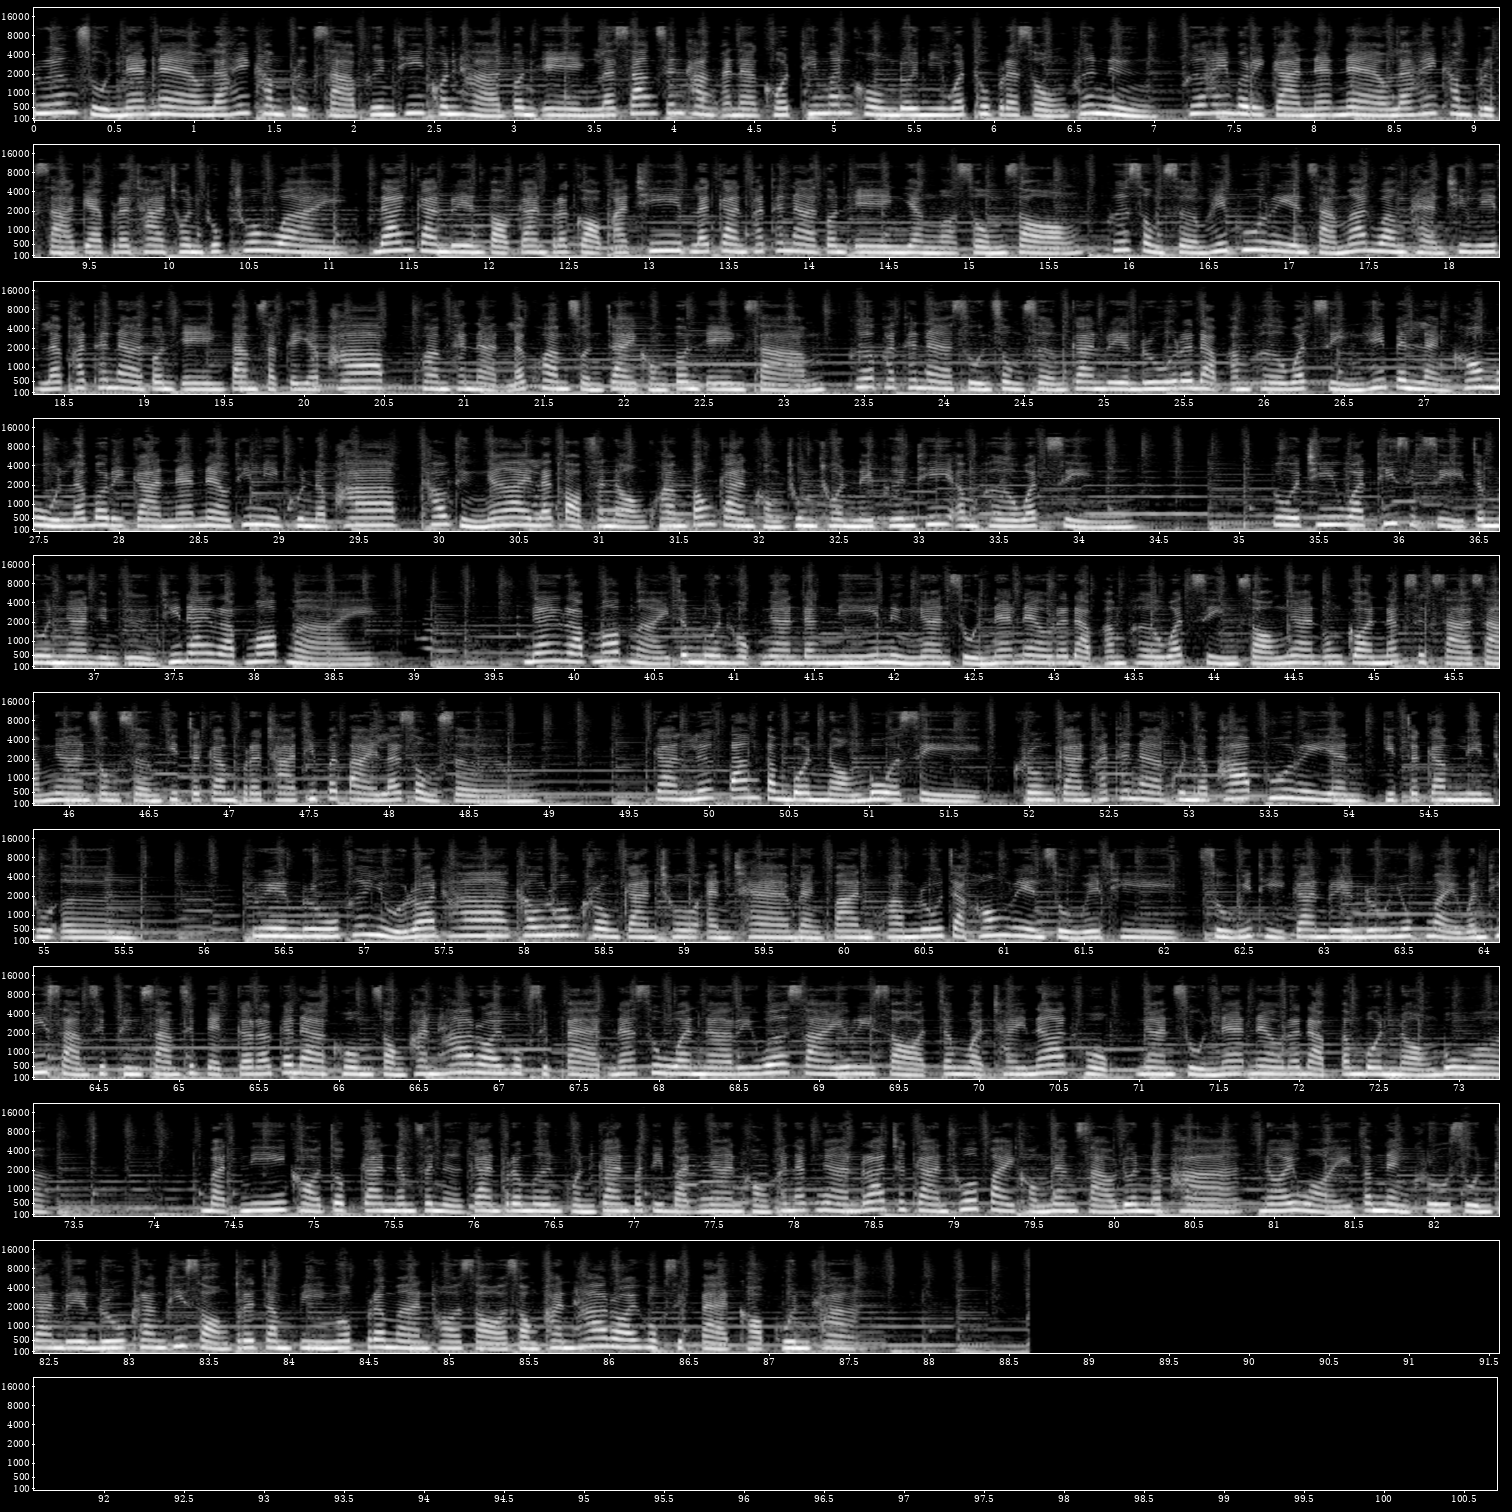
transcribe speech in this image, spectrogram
เรื่องศูนย์แนะแนว และให้คำปรึกษาพื้นที่ค้นหาตนเอง และสร้างเส้นทางอนาคตที่มั่นคง โดยมีวัตถุประสงค์เพื่อหนึ่งเพื่อให้บริการแนะแนว และให้คำปรึกษาแก่ประชาชนทุกช่วงวัย ด้านการเรียนต่อการประกอบอาชีพ และการพัฒนาตนเองอย่างเหมาะสม 2. เพื่อส่งเสริมให้ผู้เรียนสามารถวางแผนชีวิต และพัฒนาตนเองตามศักยภาพ ความถนัดและความสนใจของตนเอง 3. เพื่อพัฒนาศูนย์ส่งเสริมการเรียนรู้ระดับอำเภอวัดสิงห์ให้เป็นแหล่งข้อมูลและบริการแนะแนวที่มีคุณภาพเข้าถึงง่ายและตอบสนองความต้องการของชุมชนในพื้นที่อำเภอวัดสิงห์ตัวชี้วัดที่ 14 จำนวนงานอื่น ๆ ที่ได้รับมอบหมาย ได้รับมอบหมายจำนวน 6 งานดังนี้ 1 งานศูนย์แนะแนวระดับอำเภอวัดสิงห์2งานองค์กรนักศึกษา 3 งานส่งเสริมกิจกรรมประชาธิปไตยและส่งเสริม การเลือกตั้งตำบลหนองบัว 4 โครงการพัฒนาคุณภาพผู้เรียน กิจกรรม Lean to Earn เรียนรู้เพื่ออยู่รอด 5 เข้าร่วมโครงการโชว์แอนแชร์แบ่งปันความรู้จากห้องเรียนสู่เวที สู่วิถีการเรียนรู้ยุคใหม่วันที่ 30-31 กรกฎาคม 2568 ณ สุวรรณาริเวอร์ไซด์รีสอร์ทจังหวัดชัยนาท 6 งานศูนย์แนะแนวระดับตำบลหนองบัว บัดนี้ขอจบการนำเสนอการประเมินผลการปฏิบัติงานของพนักงานราชการทั่วไปของนางสาวดนภา น้อยหวอย ตำแหน่งครูศูนย์การเรียนรู้ครั้งที่ 2 ประจำปีงบประมาณ พศ 2568 ขอบคุณค่ะ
